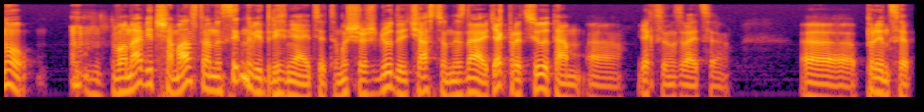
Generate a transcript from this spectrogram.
ну. Вона від шаманства не сильно відрізняється, тому що ж люди часто не знають, як працює там, е, як це називається, е, принцип,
